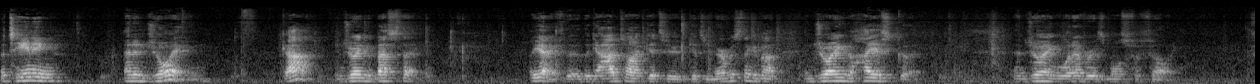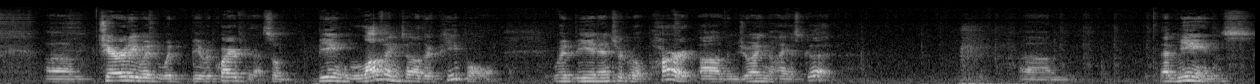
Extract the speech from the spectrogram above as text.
attaining and enjoying God, enjoying the best thing. Again, if the, the God talk gets you gets you nervous, think about enjoying the highest good, enjoying whatever is most fulfilling. Um, charity would, would be required for that. So being loving to other people would be an integral part of enjoying the highest good. Um, that means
